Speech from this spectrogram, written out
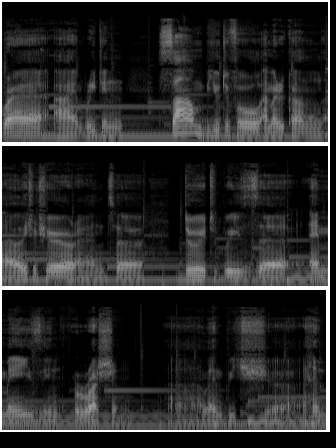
where I'm reading some beautiful American uh, literature and uh, do it with uh, amazing Russian uh, language uh, and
